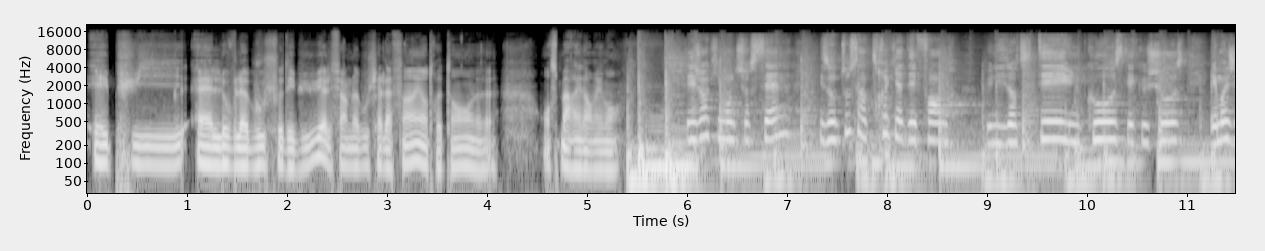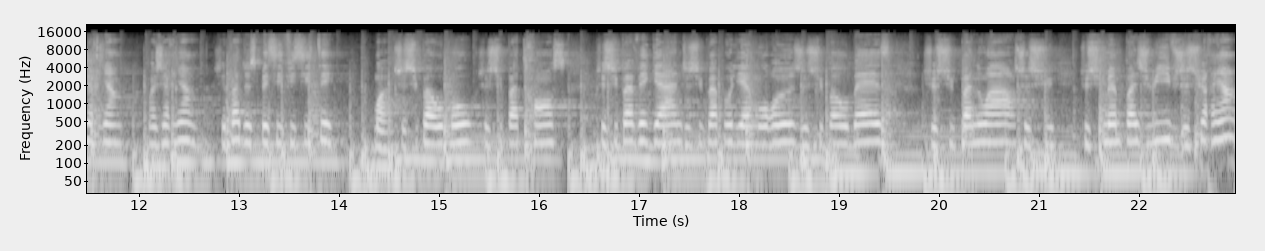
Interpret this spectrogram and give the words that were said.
Et puis, elle ouvre la bouche au début, elle ferme la bouche à la fin, et entre-temps, on se marre énormément. Les gens qui montent sur scène, ils ont tous un truc à défendre, une identité, une cause, quelque chose. Et moi, j'ai rien. Moi, j'ai rien. J'ai pas de spécificité. Moi, je suis pas homo, je suis pas trans, je suis pas végane, je suis pas polyamoureuse, je suis pas obèse, je suis pas noire, je suis, je suis même pas juive, je suis rien.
